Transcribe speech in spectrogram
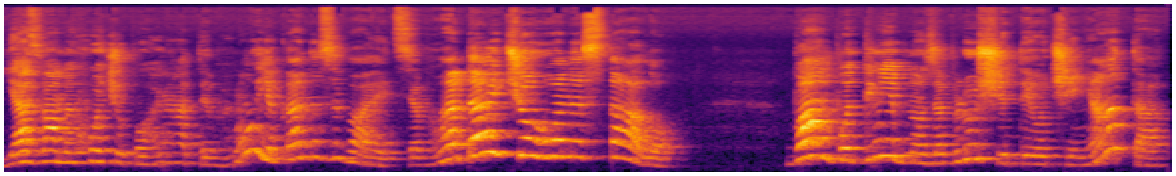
Я з вами хочу пограти в гру, яка називається Вгадай, чого не стало. Вам потрібно заплющити оченята,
